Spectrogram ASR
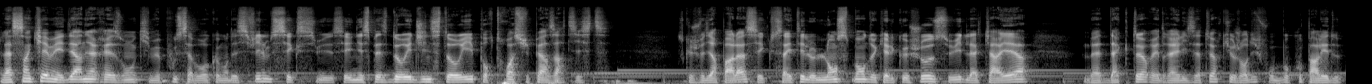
La cinquième et dernière raison qui me pousse à vous recommander ce film, c'est que c'est une espèce d'origin story pour trois super artistes. Ce que je veux dire par là, c'est que ça a été le lancement de quelque chose, celui de la carrière bah, d'acteurs et de réalisateurs qui aujourd'hui font beaucoup parler d'eux.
